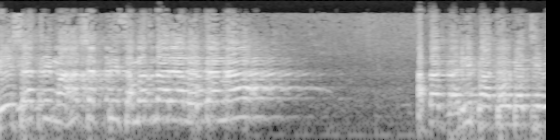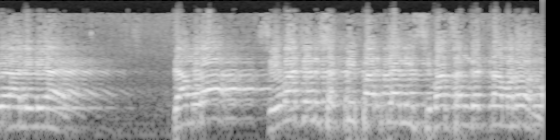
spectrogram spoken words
देशाची महाशक्ती समजणाऱ्या लोकांना आता घरी पाठवण्याची वेळ आलेली आहे. त्यामुळं सेवा जनशक्ती पार्टी आणि शिवा संघटना म्हणून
